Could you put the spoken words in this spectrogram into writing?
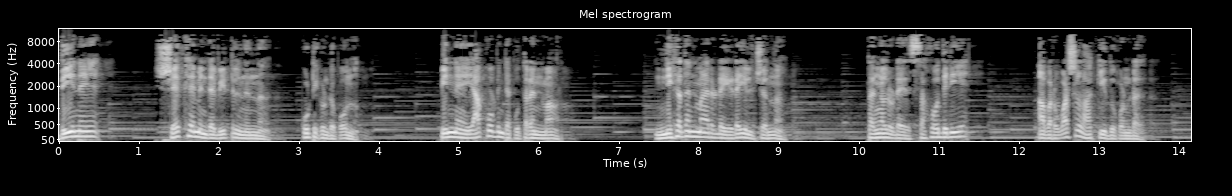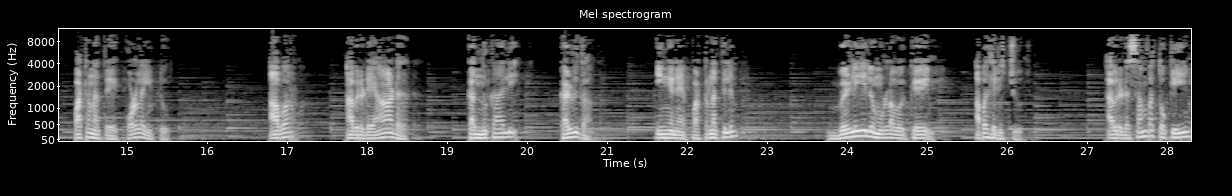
ദീനയെ ഷേഖേമിന്റെ വീട്ടിൽ നിന്ന് കൂട്ടിക്കൊണ്ടുപോന്നു. പിന്നെ യാക്കോബിന്റെ പുത്രന്മാർ നിഹതന്മാരുടെ ഇടയിൽ ചെന്ന് തങ്ങളുടെ സഹോദരിയെ അവർ വഷളാക്കിയതുകൊണ്ട് പട്ടണത്തെ കൊള്ളയിട്ടു. അവർ അവരുടെ ആട് കന്നുകാലി കഴുത ഇങ്ങനെ പട്ടണത്തിലും വെളിയിലുമുള്ളവക്കെയും അപഹരിച്ചു. അവരുടെ സമ്പത്തൊക്കെയും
